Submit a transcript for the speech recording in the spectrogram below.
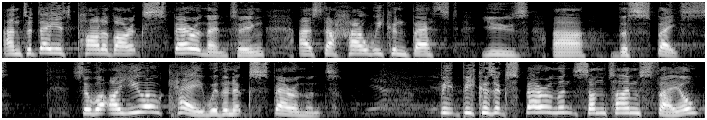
And today is part of our experimenting as to how we can best use uh, the space. So are you okay with an experiment? Be- because experiments sometimes fail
